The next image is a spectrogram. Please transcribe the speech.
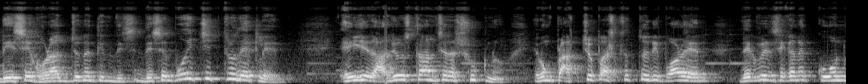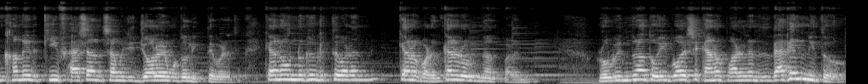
দেশে ঘোরার জন্য তিনি দেশে- দেশের বৈচিত্র্য দেখলেন। এই যে রাজস্থান সেটা শুকনো এবং প্রাচ্য পাশ্চাত্য যদি পড়েন, দেখবেন সেখানে কোনখানের কি ফ্যাশন স্বামীজি জলের মতো লিখতে পেরেছেন। কেন অন্য কেউ লিখতে পারেননি? কেন পারেন কেন রবীন্দ্রনাথ পারেননি? রবীন্দ্রনাথ ওই বয়সে কেন পারলেন? দেখেননি তো।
